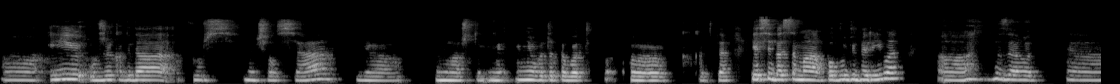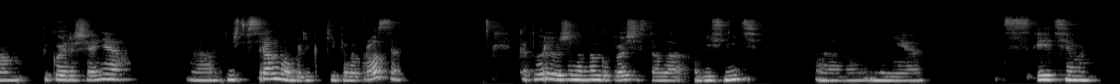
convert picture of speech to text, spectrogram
А, и уже когда курс начался, я поняла, что мне, мне вот это вот э, как-то... Я себя сама поблагодарила э, за вот э, такое решение, э, потому что все равно были какие-то вопросы, которые уже намного проще стало объяснить э, мне с этим,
